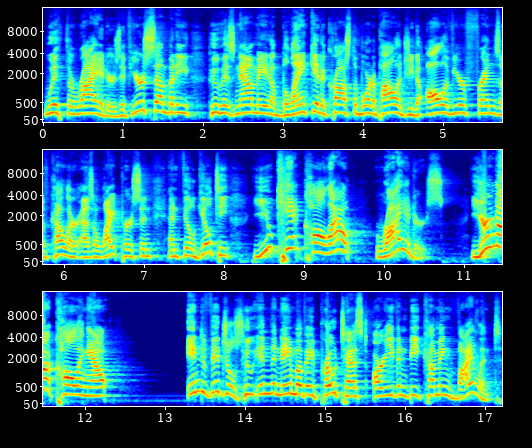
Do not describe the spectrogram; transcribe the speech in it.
with the rioters, if you're somebody who has now made a blanket across the board apology to all of your friends of color as a white person and feel guilty, you can't call out rioters. You're not calling out individuals who, in the name of a protest, are even becoming violent.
